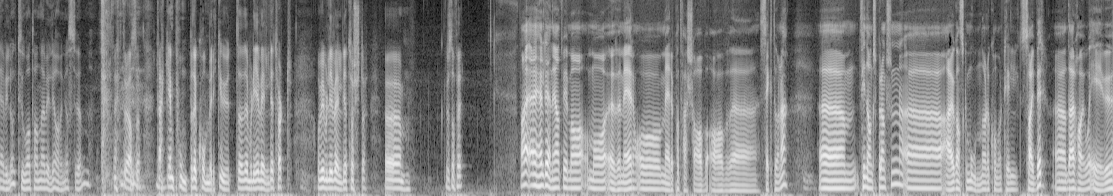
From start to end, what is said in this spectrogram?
Jeg vil nok tro at han er veldig avhengig av strøm. det tror jeg altså. Det er ikke en pumpe, det kommer ikke ut. Det blir veldig tørt. Og vi blir veldig tørste. Eh, Kristoffer? Nei, Jeg er helt enig i at vi må, må, øve mer, og mer på tvers av, av uh, sektorene. Uh, finansbransjen uh, er jo ganske moden når det kommer til cyber. der har jo EU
